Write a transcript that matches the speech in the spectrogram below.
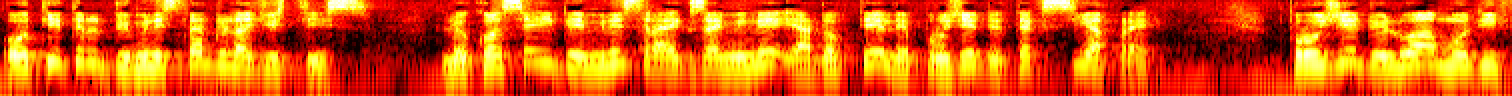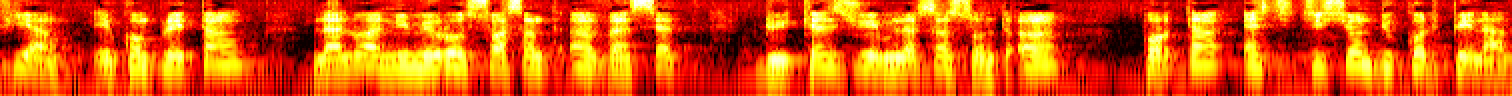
Au titre du ministère de la Justice, le Conseil des ministres a examiné et adopté les projets de texte ci-après. Projet de loi modifiant et complétant la loi numéro 61-27 du 15 juillet 1961 portant institution du Code pénal.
